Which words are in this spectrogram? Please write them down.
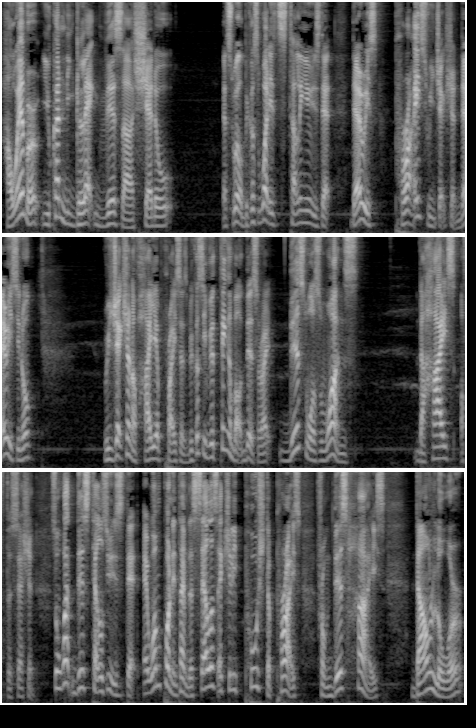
However, you can't neglect this uh, shadow as well, because what it's telling you is that there is price rejection. There is, you know, rejection of higher prices. Because if you think about this, right, this was once the highs of the session. So what this tells you is that at one point in time, the sellers actually pushed the price from this highs down lower,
